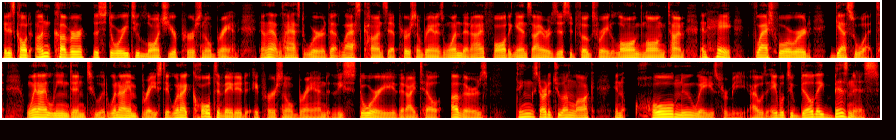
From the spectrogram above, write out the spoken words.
It is called Uncover the Story to Launch Your Personal Brand. Now, that last word, that last concept, personal brand, is one that I fought against. I resisted folks for a long, long time. And hey, Flash forward, guess what? When I leaned into it, when I embraced it, when I cultivated a personal brand, the story that I tell others, things started to unlock in whole new ways for me. I was able to build a business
